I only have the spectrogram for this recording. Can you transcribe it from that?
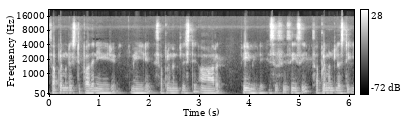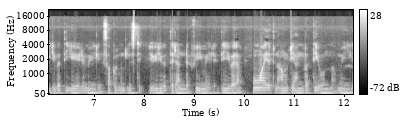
supplement list പതിനേഴ് മെയിൽ സപ്ലിമെന്റ് ലിസ്റ്റ് ആറ് female S S C C C supplement list ഇരുപത്തി ഏഴ് മെയിൽ സപ്ലിമെന്റ് ലിസ്റ്റ് ഇരുപത്തിരണ്ട് ഫീമെയിൽ ധീവര മൂവായിരത്തി നാനൂറ്റി അൻപത്തി ഒന്ന് മെയിൽ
